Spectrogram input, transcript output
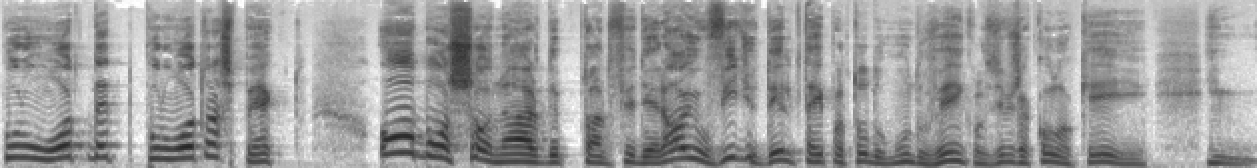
por um outro, por um outro aspecto. O Bolsonaro, deputado federal, e o vídeo dele tá aí para todo mundo ver, inclusive já coloquei em,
